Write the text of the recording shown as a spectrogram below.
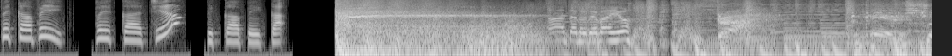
ピカピカプペアルスト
